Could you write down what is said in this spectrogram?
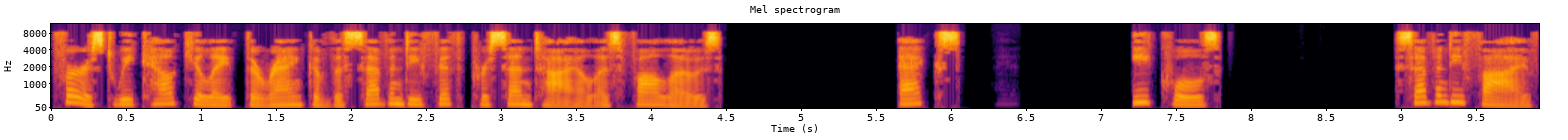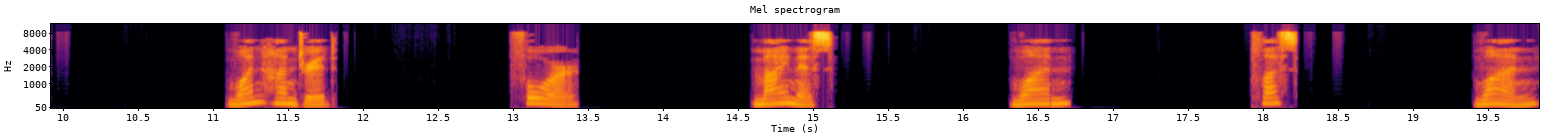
First we calculate the rank of the 75th percentile as follows x equals 75 100 4 minus 1 plus 1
